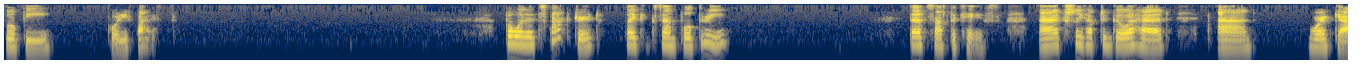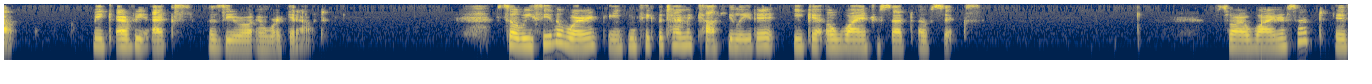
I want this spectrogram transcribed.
will be 45. But when it's factored, like example 3, that's not the case. I actually have to go ahead and work out, make every x a 0 and work it out. So we see the work, and you can take the time to calculate it. You get a y-intercept of 6. So our y-intercept is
